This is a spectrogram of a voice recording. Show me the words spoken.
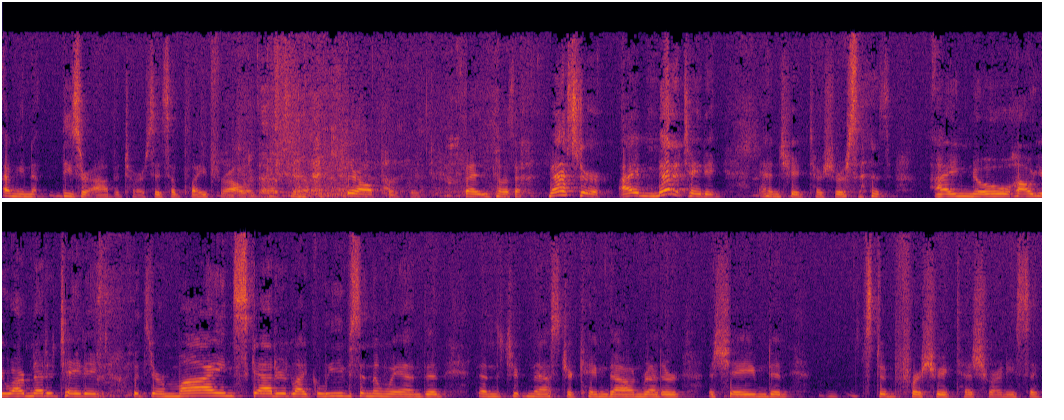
I mean, these are avatars. It's a play for all of us. You know, they're all perfect. But he calls out, Master, I'm meditating. And Sri Teshwar says, I know how you are meditating with your mind scattered like leaves in the wind. And then the master came down rather ashamed and stood before Sri Yukteswar and he said,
